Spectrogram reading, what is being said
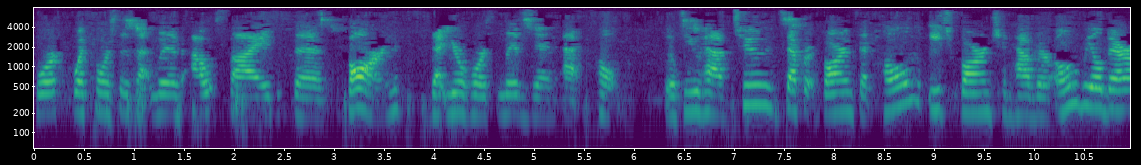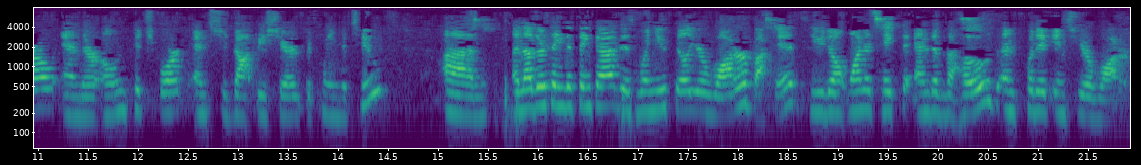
fork with horses that live outside the barn that your horse lives in at home. So if you have two separate barns at home, each barn should have their own wheelbarrow and their own pitchfork and should not be shared between the two. Um, another thing to think of is when you fill your water bucket, you don't want to take the end of the hose and put it into your water.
